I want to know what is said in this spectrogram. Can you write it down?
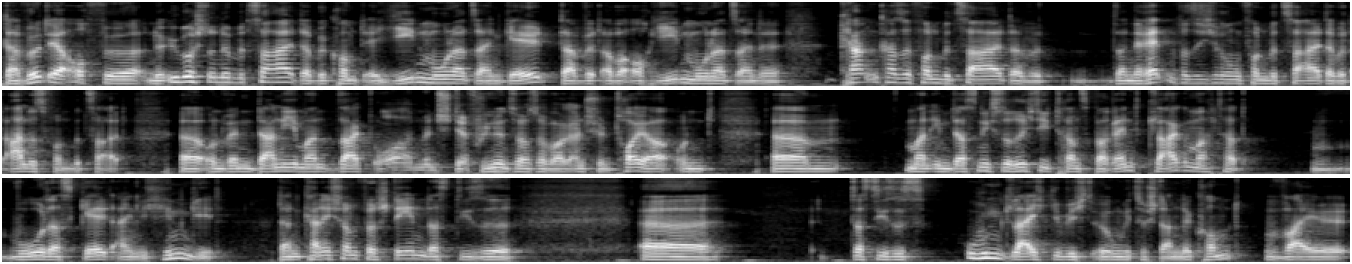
da wird er auch für eine Überstunde bezahlt, da bekommt er jeden Monat sein Geld, da wird aber auch jeden Monat seine Krankenkasse von bezahlt, da wird seine Rentenversicherung von bezahlt, da wird alles von bezahlt. Äh, und wenn dann jemand sagt, oh Mensch, der Freelancer ist aber ganz schön teuer und ähm, man ihm das nicht so richtig transparent klargemacht hat, wo das Geld eigentlich hingeht, dann kann ich schon verstehen, dass diese, äh, dass dieses Ungleichgewicht irgendwie zustande kommt, weil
